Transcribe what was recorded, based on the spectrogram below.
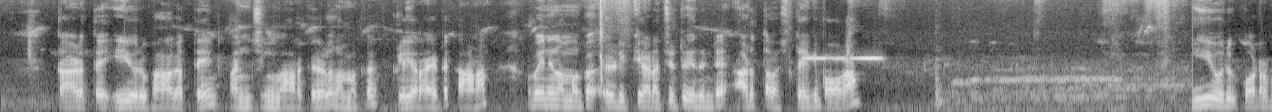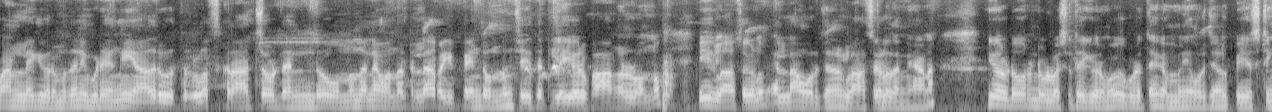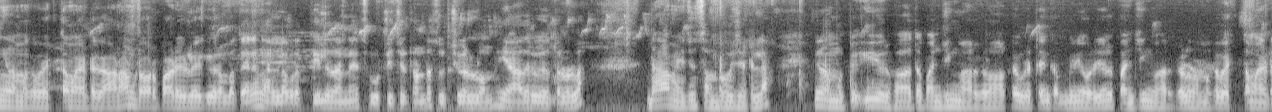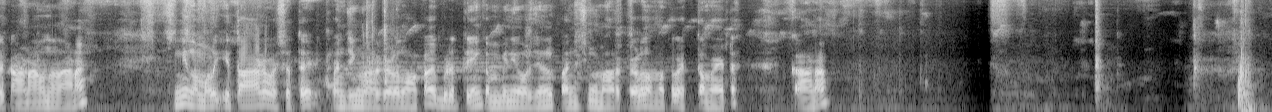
താഴത്തെ ഈ ഒരു ഭാഗത്തെയും പഞ്ചിങ് മാർക്കുകൾ നമുക്ക് ക്ലിയർ ആയിട്ട് കാണാം. അപ്പോൾ ഇനി നമുക്ക് ഇടുക്കി അടച്ചിട്ട് ഇതിന്റെ അടുത്ത വശത്തേക്ക് പോകാം. ഈ ഒരു ക്വാർട്ടർ പാനലിലേക്ക് വരുമ്പോഴത്തേന് ഇവിടെ അങ്ങ് യാതൊരു വിധത്തിലുള്ള സ്ക്രാച്ചോ ഡെന്റോ ഒന്നും തന്നെ വന്നിട്ടില്ല. റീപെയിന്റ് ഒന്നും ചെയ്തിട്ടില്ല. ഈ ഒരു ഭാഗങ്ങളിലൊന്നും. ഈ ഗ്ലാസ്സുകളും എല്ലാം ഒറിജിനൽ ഗ്ലാസ്സുകൾ തന്നെയാണ്. ഈ ഒരു ഡോറിന്റെ ഉൾവശത്തേക്ക് വരുമ്പോൾ ഇവിടുത്തെ കമ്പനി ഒറിജിനൽ പേസ്റ്റിംഗ് നമുക്ക് വ്യക്തമായിട്ട് കാണാം. ഡോർ പാടുകളിലേക്ക് വരുമ്പോഴത്തേന് നല്ല വൃത്തിയിൽ തന്നെ സൂക്ഷിച്ചിട്ടുണ്ട്. സ്വിച്ചുകളിലൊന്നും യാതൊരു വിധത്തിലുള്ള ഡാമേജും സംഭവിച്ചിട്ടില്ല. ഇത് നമുക്ക് ഈ ഒരു ഭാഗത്തെ പഞ്ചിങ് മാർക്കുകളൊക്കെ ഇവിടുത്തെ കമ്പനി ഒറിജിനൽ പഞ്ചിങ് മാർക്കുകൾ നമുക്ക് വ്യക്തമായിട്ട് കാണാവുന്നതാണ്. ഇനി നമ്മൾ ഈ താഴെ വശത്തെ പഞ്ചിങ് മാർക്കുകൾ നോക്കാം. ഇവിടുത്തെയും കമ്പനി ഒറിജിനൽ പഞ്ചിങ് മാർക്കുകൾ നമുക്ക് വ്യക്തമായിട്ട് കാണാം.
